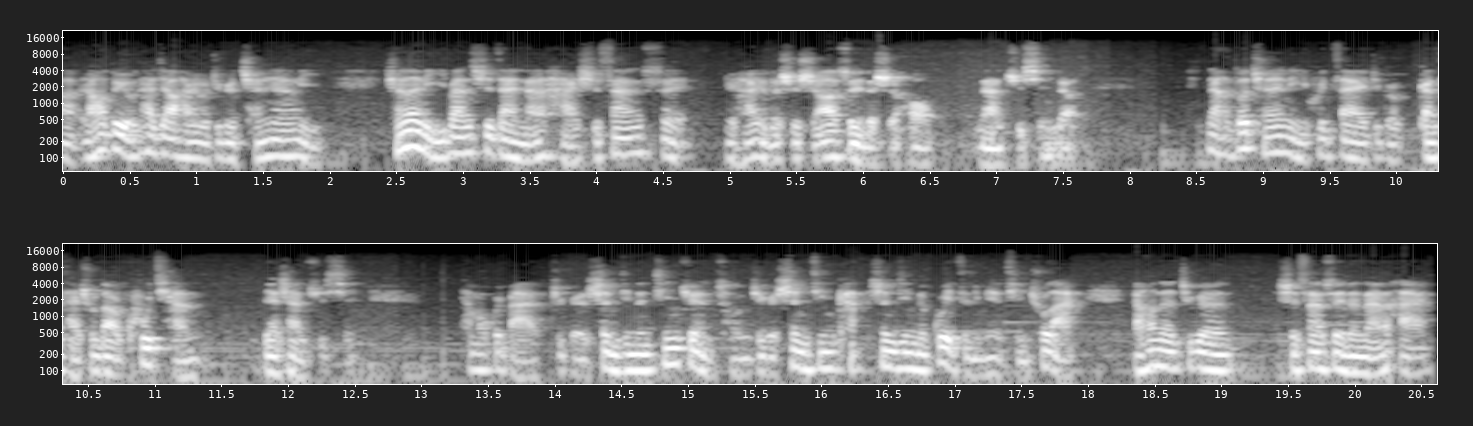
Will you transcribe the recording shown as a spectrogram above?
啊，然后对犹太教还有这个成人礼，成人礼一般是在男孩十三岁，女孩有的是十二岁的时候那举行的。那很多成人礼会在这个刚才说到哭墙边上举行，他们会把这个圣经的经卷从这个圣经看圣经的柜子里面请出来，然后呢，这个十三岁的男孩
